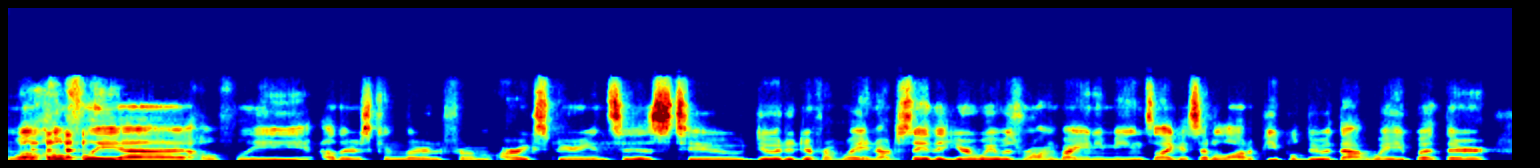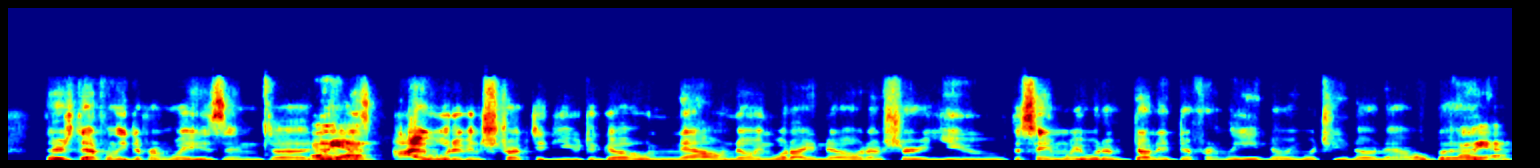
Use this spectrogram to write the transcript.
Well hopefully uh hopefully others can learn from our experiences to do it a different way. Not to say that your way was wrong by any means. Like i said a lot of people do it that way but there there's definitely different ways and uh, oh, different oh, yeah. ways I would have instructed you to go now knowing what I know. And I'm sure you the same way would have done it differently knowing what you know now. But oh yeah.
